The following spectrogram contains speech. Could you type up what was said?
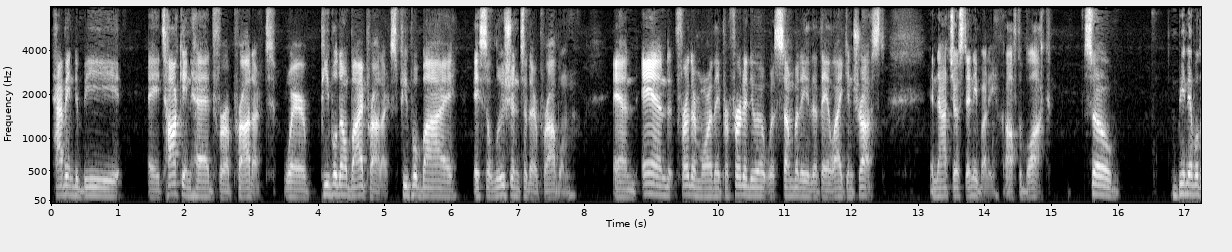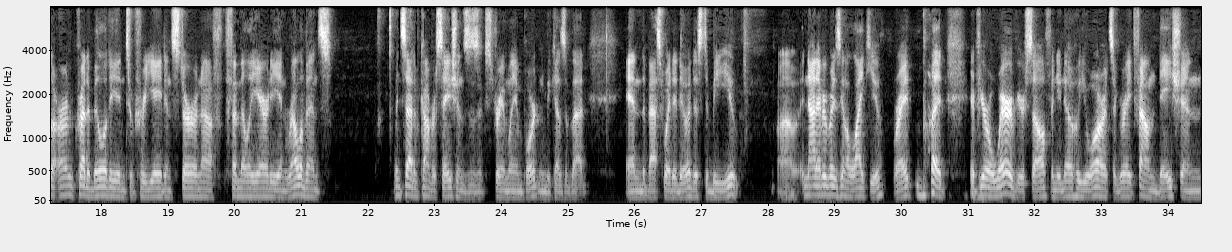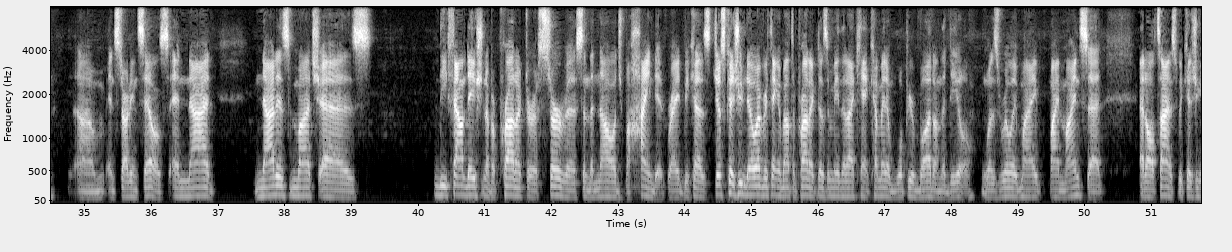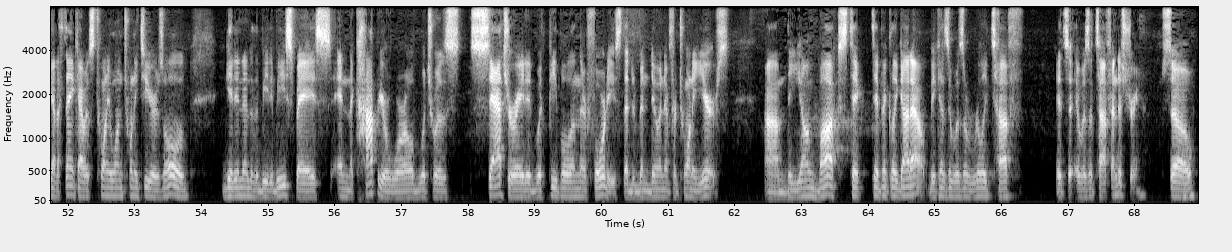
having to be a talking head for a product where people don't buy products. People buy a solution to their problem and and furthermore they prefer to do it with somebody that they like and trust and not just anybody off the block. So being able to earn credibility and to create and stir enough familiarity and relevance inside of conversations is extremely important because of that. And the best way to do it is to be you. Uh, not everybody's going to like you, right? But if you're aware of yourself and you know who you are, it's a great foundation um, in starting sales, and not not as much as the foundation of a product or a service and the knowledge behind it, right? Because just because you know everything about the product doesn't mean that I can't come in and whoop your butt on the deal was really my my mindset at all times because you got to think I was 21, 22 years old getting into the B2B space in the copier world, which was saturated with people in their 40s that had been doing it for 20 years. Um, the young bucks t- typically got out because it was a really tough, it's it was a tough industry. So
